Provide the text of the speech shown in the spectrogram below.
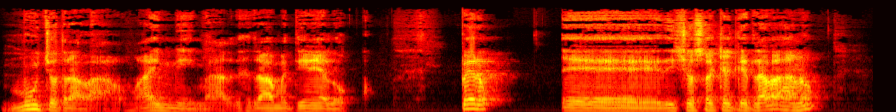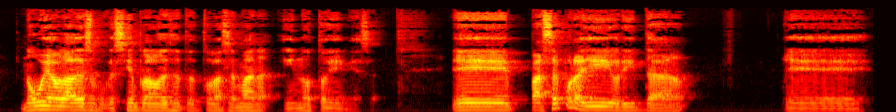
mucho trabajo. Ay, mi madre, ese trabajo me tiene loco. Pero, eh, dichoso es que el que trabaja, ¿no? No voy a hablar de eso porque siempre hablo de eso toda la semana y no estoy en esa. Eh, pasé por allí ahorita eh,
